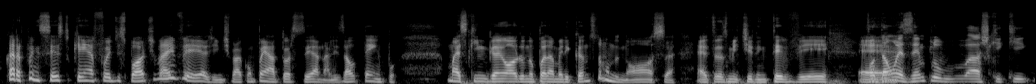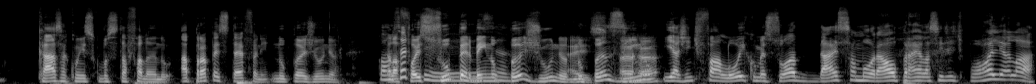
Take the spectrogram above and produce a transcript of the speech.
o cara que ficou em sexto, quem é fã de esporte vai ver, a gente vai acompanhar, torcer, analisar o tempo. Mas quem ganhou ouro no Pan-Americano, todo mundo, nossa, é transmitido em TV. Vou é, dar um exemplo, acho que, que casa com isso que você tá falando. A própria Stephanie, no PAN Júnior. Com ela foi certeza. super bem no PAN Júnior, É no isso. PANzinho, Aham. e a gente falou e começou a dar essa moral pra ela, assim, de tipo, olha lá.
